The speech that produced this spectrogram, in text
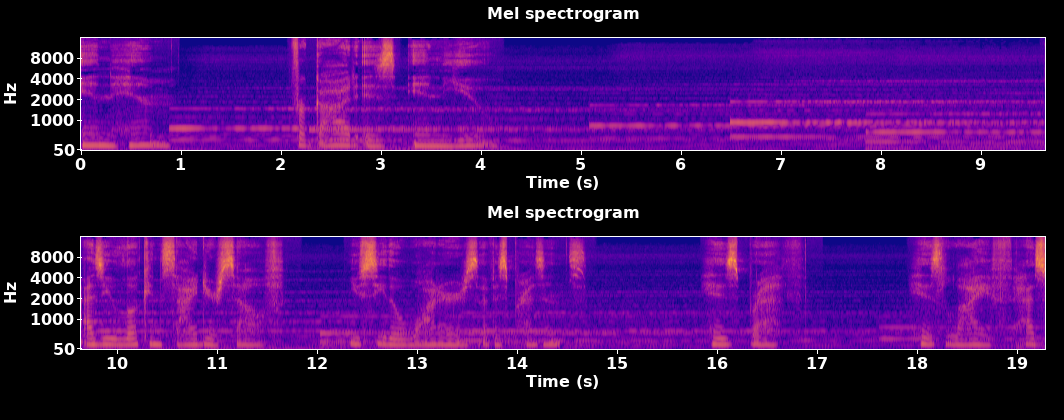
in Him, for God is in you. As you look inside yourself, you see the waters of His presence. His breath, His life has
